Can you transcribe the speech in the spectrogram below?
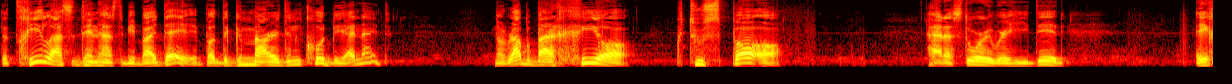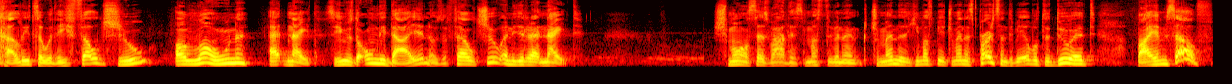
The tchilas din has to be by day, but the gmar din could be at night. Now, Rabbi Bar Chia Ktuspa'a had a story where he did a chalitza with a felt shoe alone at night. So he was the only dayan. It was a felt shoe, and he did it at night. Shmuel says, "Wow, this must have been a tremendous. He must be a tremendous person to be able to do it by himself."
